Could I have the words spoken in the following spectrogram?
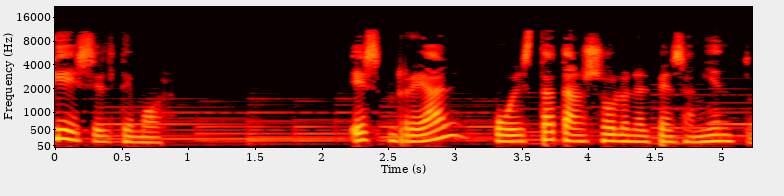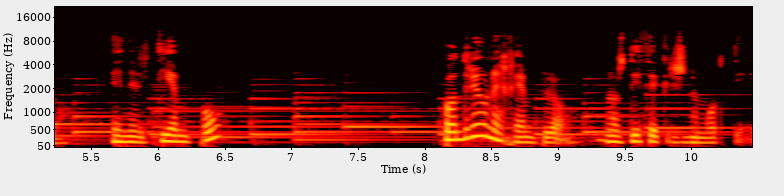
¿Qué es el temor? ¿Es real o está tan solo en el pensamiento, en el tiempo? Pondré un ejemplo, nos dice Krishnamurti.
